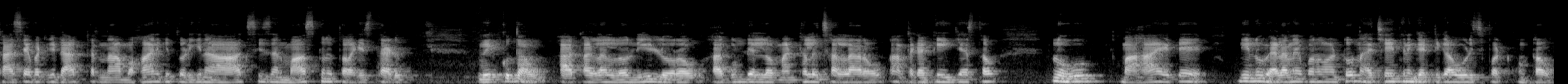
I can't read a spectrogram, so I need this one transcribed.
కాసేపటికి డాక్టర్ నా మొహానికి తొడిగిన ఆక్సిజన్ మాస్క్ను తొలగిస్తాడు. వెక్కుతావు. ఆ కళ్ళల్లో నీళ్ళు రావు. ఆ గుండెల్లో మంటలు చల్లారవు. అంతకంటే ఏం చేస్తావు? నువ్వు మహా అయితే నిన్ను వెళ్ళనివ్వను అంటూ నా చేతిని గట్టిగా ఓడిసి పట్టుకుంటావు.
